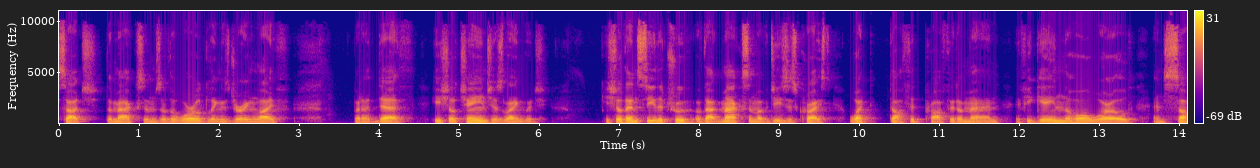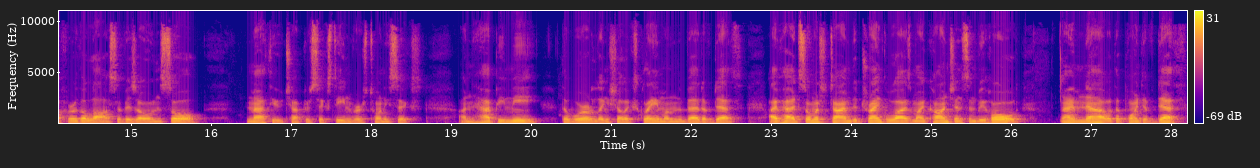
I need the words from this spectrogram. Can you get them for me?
Such the maxims of the worldlings during life. But at death he shall change his language. He shall then see the truth of that maxim of Jesus Christ. What doth it profit a man if he gain the whole world and suffer the loss of his own soul? Matthew chapter 16 verse 26. Unhappy me, the worldling shall exclaim on the bed of death. I've had so much time to tranquilize my conscience, and behold, I am now at the point of death,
